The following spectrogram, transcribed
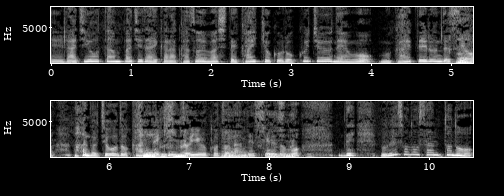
えーラジオ短波時代から数えまして開局60年を迎えているんですよ。はいあのちょうど還暦ねということなんですけれども。あで上園さんとの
